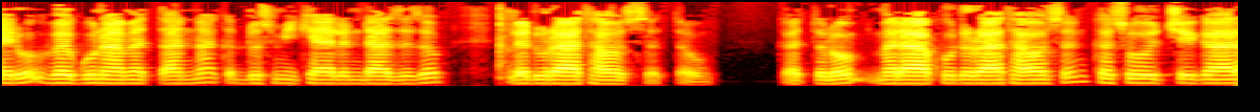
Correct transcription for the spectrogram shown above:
ሄዶ በጉን አመጣና ቅዱስ ሚካኤል እንዳዘዘው ለዱራታውስ ሰጠው። ቀጥሎም መልአኩ ዱራታውስን ከሰዎቼ ጋር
